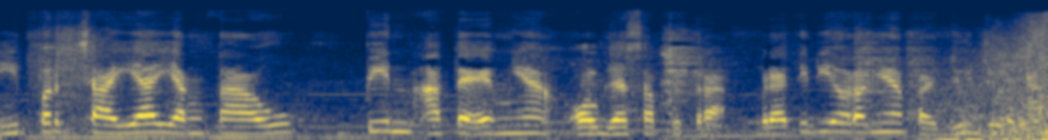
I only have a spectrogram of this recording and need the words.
dipercaya yang tahu pin ATM-nya Olga Saputra. Berarti dia orangnya apa? Jujur kan?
